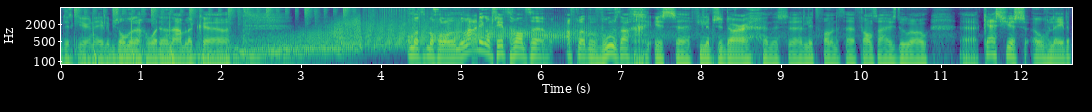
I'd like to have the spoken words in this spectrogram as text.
dit keer een hele bijzondere geworden. Namelijk omdat er nog wel een lading op zit. Want uh, afgelopen woensdag is uh, Philip Zedar, dus uh, lid van het Franse huisduo Cassius, overleden.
